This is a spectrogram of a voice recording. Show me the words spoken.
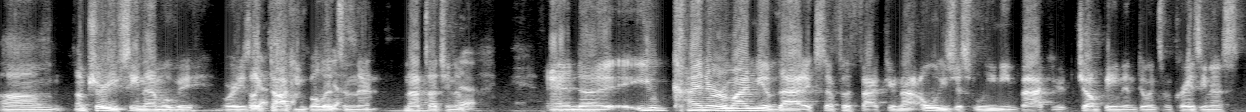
Um, I'm sure you've seen that movie where he's like yes. dodging bullets yes. and they're not touching them. Yeah. And uh, you kind of remind me of that, except for the fact you're not always just leaning back; you're jumping and doing some craziness,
